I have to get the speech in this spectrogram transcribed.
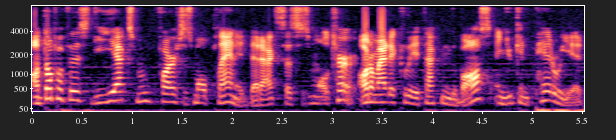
On top of this, the EX move fires a small planet that acts as a small turret, automatically attacking the boss, and you can parry it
